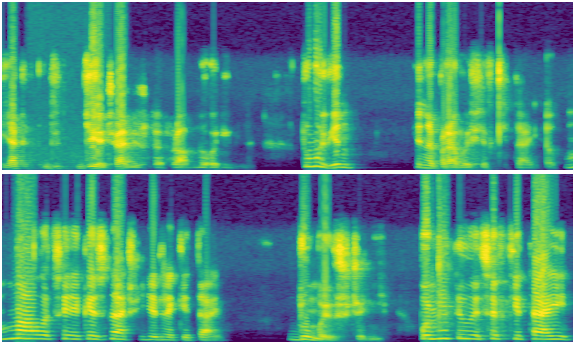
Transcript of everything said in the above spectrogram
як діяча міждержавного рівня. Тому він і направився в Китай. Мало це якесь значення для Китаю? Думаю, що ні. Помітили це в Китаї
